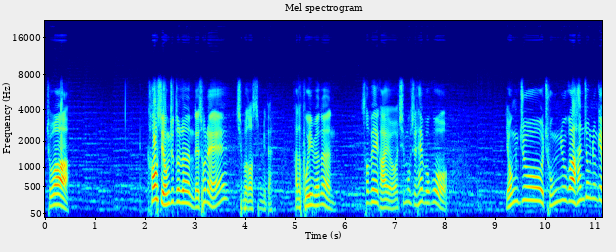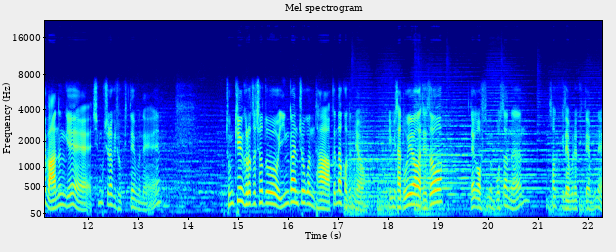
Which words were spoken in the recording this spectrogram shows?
좋아. 카오스 영주들은 내 손에 집어넣습니다. 가서 보이면은 섭외해 가요. 침묵질 해보고 영주 종류가 한 종류인 게 많은 게 침묵질하기 좋기 때문에 둠키는 그렇다 쳐도 인간 쪽은 다 끝났거든요. 이미 다 노예화가 돼서 내가 없으면 못 사는 성격이 돼버렸기 때문에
